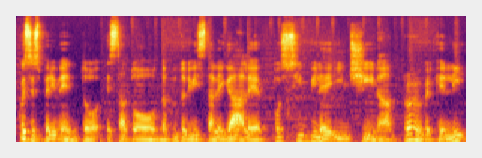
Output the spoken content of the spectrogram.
Questo esperimento è stato dal punto di vista legale possibile in Cina proprio perché lì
